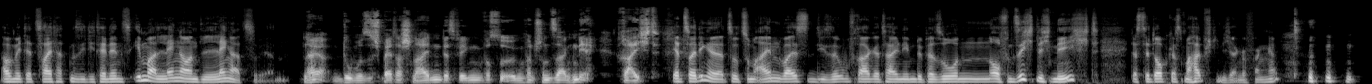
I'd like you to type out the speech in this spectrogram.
aber mit der Zeit hatten sie die Tendenz, immer länger und länger zu werden. Naja, du musst es später schneiden, deswegen wirst du irgendwann schon sagen, nee, reicht. Ja, zwei Dinge dazu. Zum einen weiß diese Umfrage teilnehmende Person offensichtlich nicht, dass der Dopcast mal halbstündig angefangen hat.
